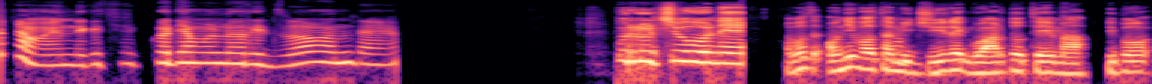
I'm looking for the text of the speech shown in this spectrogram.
facciamo Andy? Che ci guardiamo all'orizzonte? Brucione. A volte- ogni volta mi giro e guardo te, ma tipo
